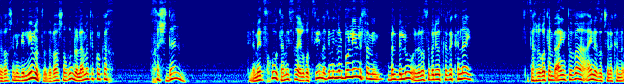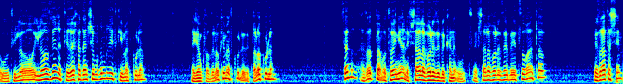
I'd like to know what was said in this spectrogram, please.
דבר שמגנים אותו, דבר שאומרים לו, למה אתה כל כך חשדן? תלמד זכות, עם ישראל רוצים, אז הם מתבלבלים לפעמים, התבלבלו, זה לא סיבה להיות כזה קנאי. צריך לראות אותם בעין טובה, העין הזאת של הקנאות היא לא, היא לא עוזרת, תראה איך עדיין שומרים ברית, כמעט כולם. היום כבר זה לא כמעט כולם, זה כבר לא כולם. בסדר, אז עוד פעם, אותו עניין, אפשר לבוא לזה בקנאות, אפשר לבוא לזה בצורה טוב, בעזרת השם.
